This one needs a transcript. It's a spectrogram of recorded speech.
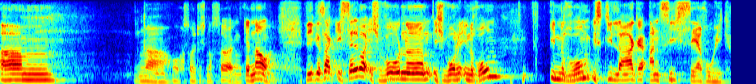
ähm, ja, was sollte ich noch sagen? Genau. Wie gesagt, ich selber, ich wohne, ich wohne in Rom. In Rom ist die Lage an sich sehr ruhig.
